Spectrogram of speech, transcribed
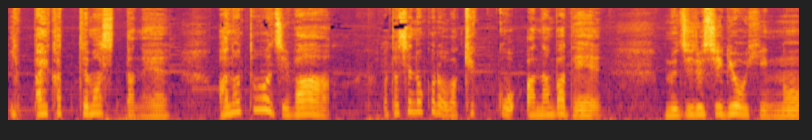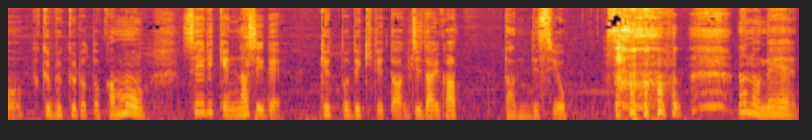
いっぱい買ってましたね。あの当時は私の頃は結構穴場で無印良品の福袋とかも整理券なしでゲットできてた時代があったんですよ。なので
